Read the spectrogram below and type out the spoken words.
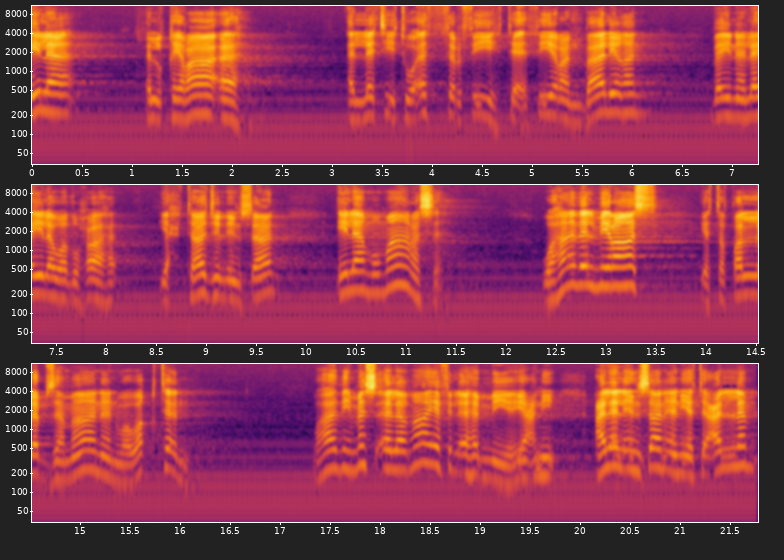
إلى القراءة التي تؤثر فيه تاثيرا بالغا بين ليلة وضحاها. يحتاج الإنسان إلى ممارسة وهذا الميراث يتطلب زمانا ووقتا. وهذه مسألة غاية في الأهمية يعني على الإنسان أن يتعلم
